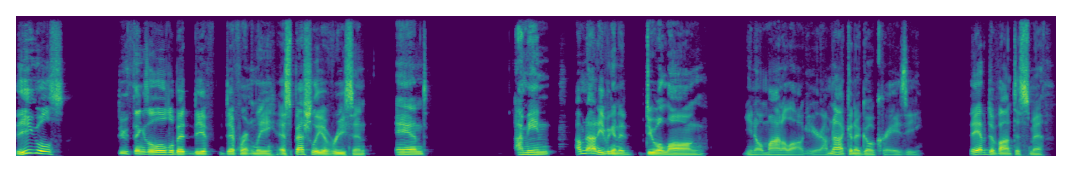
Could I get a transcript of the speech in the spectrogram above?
The Eagles, do things a little bit dif- differently, especially of recent. And I mean, I'm not even going to do a long, you know, monologue here. I'm not going to go crazy. They have DeVonta Smith.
